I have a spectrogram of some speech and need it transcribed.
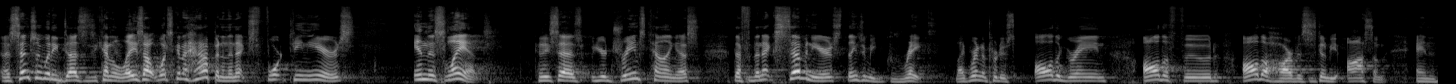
And essentially, what he does is he kind of lays out what's going to happen in the next 14 years in this land. Because he says, Your dream's telling us that for the next seven years, things are going to be great. Like, we're going to produce all the grain, all the food, all the harvest. It's going to be awesome. And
